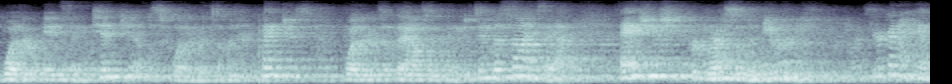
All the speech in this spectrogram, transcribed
Whether it's a 10 tips, whether it's 100 pages, whether it's 1,000 pages. And besides that, as you progress on the journey, you're going to have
